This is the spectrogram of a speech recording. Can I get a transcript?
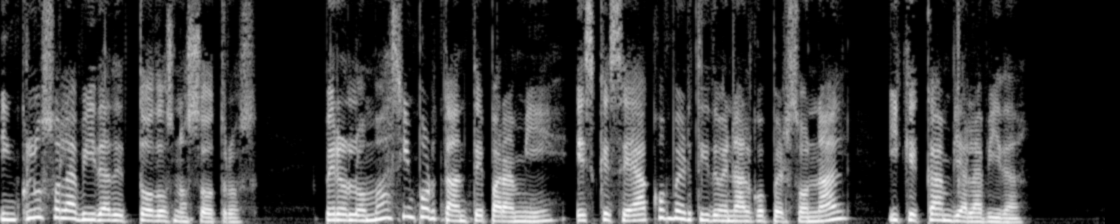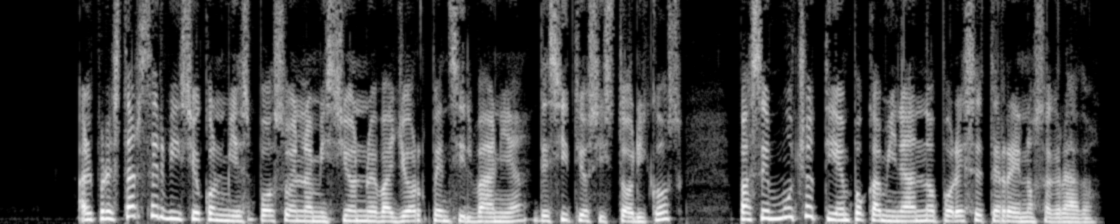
incluso la vida de todos nosotros. Pero lo más importante para mí es que se ha convertido en algo personal y que cambia la vida. Al prestar servicio con mi esposo en la misión Nueva York, Pensilvania, de sitios históricos, pasé mucho tiempo caminando por ese terreno sagrado.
